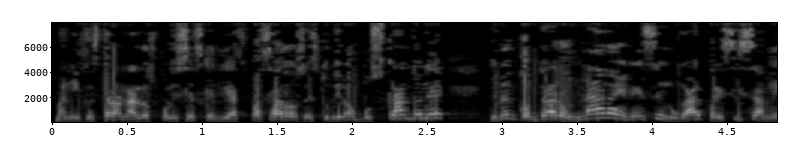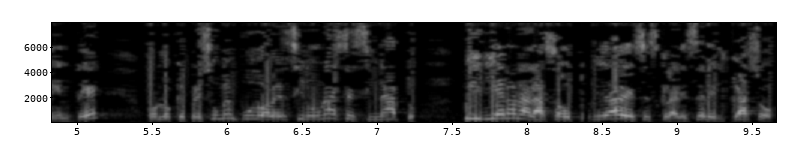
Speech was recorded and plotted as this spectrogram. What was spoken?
manifestaron a los policías que en días pasados estuvieron buscándole y no encontraron nada en ese lugar precisamente, por lo que presumen pudo haber sido un asesinato. Pidieron a las autoridades esclarecer el caso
